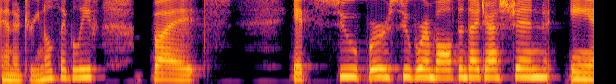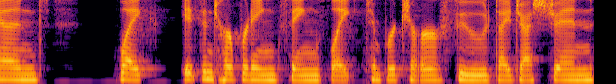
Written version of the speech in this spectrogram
and adrenals, I believe. But it's super, super involved in digestion and like it's interpreting things like temperature, food, digestion,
